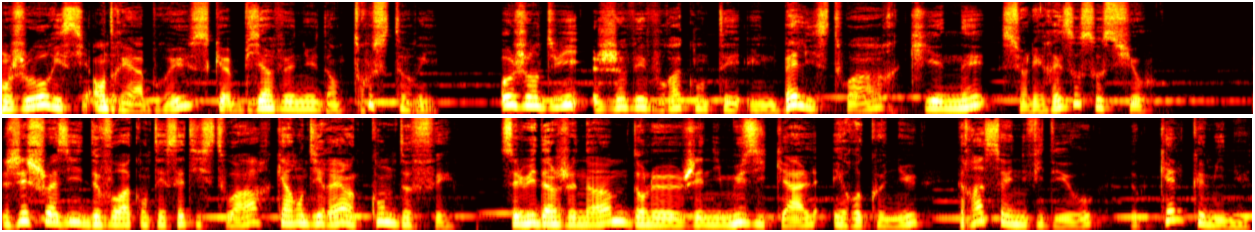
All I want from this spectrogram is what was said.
Bonjour, ici Andrea Brusque, bienvenue dans True Story. Aujourd'hui, je vais vous raconter une belle histoire qui est née sur les réseaux sociaux. J'ai choisi de vous raconter cette histoire car on dirait un conte de fées. Celui d'un jeune homme dont le génie musical est reconnu grâce à une vidéo de quelques minutes.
